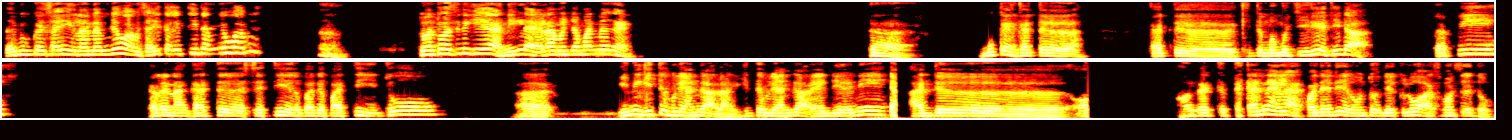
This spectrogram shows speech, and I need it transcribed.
Tapi bukan saya lah nak menjawab. Saya tak kerti nak menjawab. Ha. Tuan-tuan sendiri lah. Nilai lah macam mana kan. Ha. Bukan kata kata kita membenci dia. Tidak. Tapi kalau nak kata setia pada parti itu uh, ini kita boleh anggap lah. Kita boleh anggap yang dia ni ada orang, kata tekanan lah pada dia untuk dia keluar semasa tu.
